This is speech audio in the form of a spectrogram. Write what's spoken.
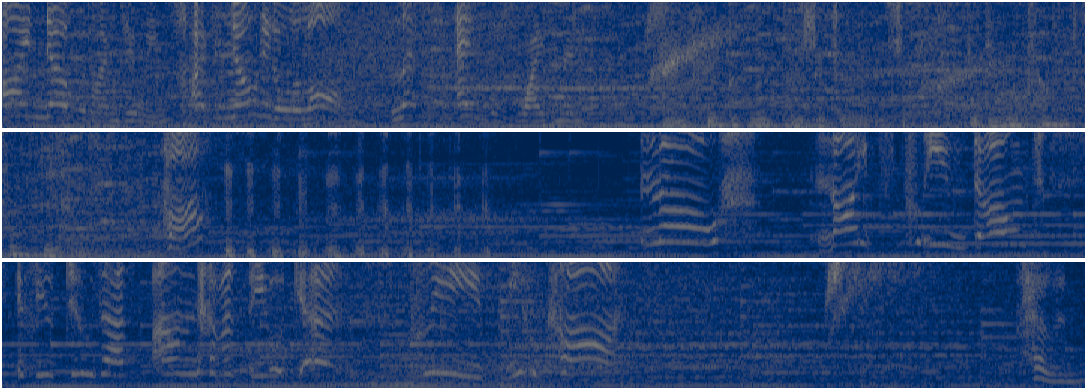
I know what I'm doing. I've known it all along. Let's end this, Wiseman. Think of your visitors. Did you account for them? No! Nights, please don't! If you do that, I'll never see you again. Please, you can't! Helen,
